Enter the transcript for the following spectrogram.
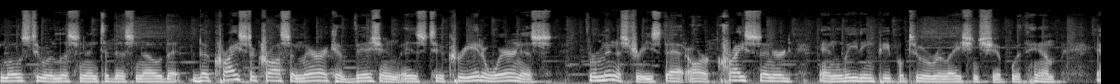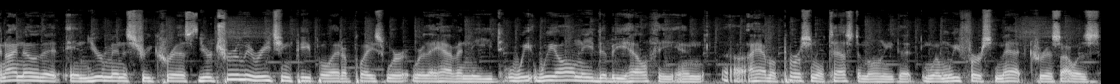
most who are listening to this know that the Christ Across America vision is to create awareness for ministries that are Christ centered and leading people to a relationship with Him. And I know that in your ministry, Chris, you're truly reaching people at a place where, where they have a need. We, we all need to be healthy. And uh, I have a personal testimony that when we first met, Chris, I was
